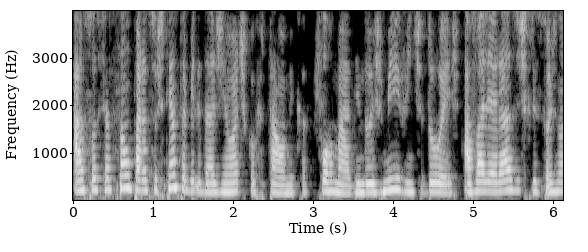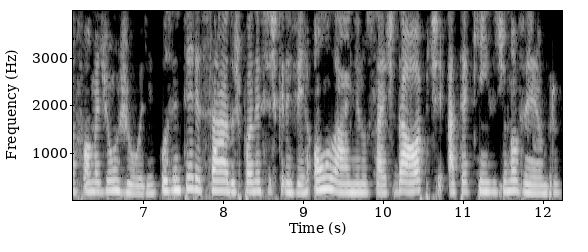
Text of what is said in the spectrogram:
A Associação para a Sustentabilidade em Ótica Oftálmica, formada em 2022, avaliará as inscrições na forma de um júri. Os interessados podem se inscrever online no site da OPT até 15 de novembro.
